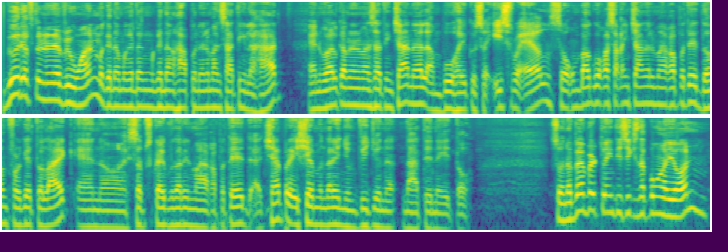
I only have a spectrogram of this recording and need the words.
Good afternoon everyone. Magandang magandang magandang hapon na naman sa ating lahat. And welcome na naman sa ating channel, Ang Buhay Ko sa Israel. So kung bago ka sa aking channel mga kapatid, don't forget to like and uh, subscribe mo na rin mga kapatid. At syempre, i-share mo na rin yung video na, natin na ito. So November 26 na po ngayon.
